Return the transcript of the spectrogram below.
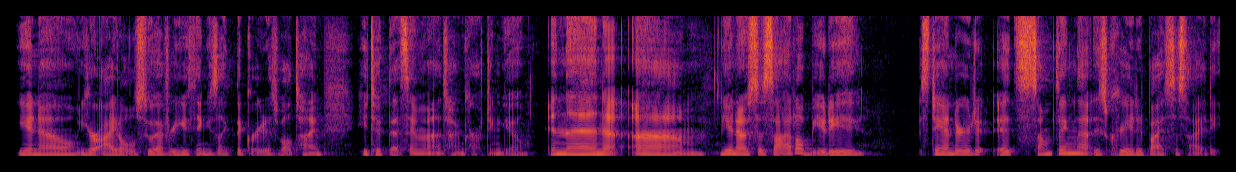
you know, your idols, whoever you think is like the greatest of all time. He took that same amount of time crafting you. And then, um, you know, societal beauty standard, it's something that is created by society.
